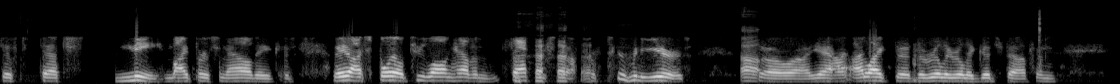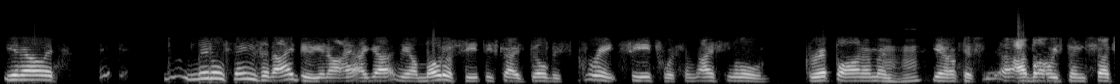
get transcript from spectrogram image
just that's me, my personality, because maybe I spoiled too long having factory stuff for too many years. Uh, so uh, yeah, I, I like the the really really good stuff, and you know, it's little things that I do. You know, I, I got you know Moto Seat. These guys build these great seats with some nice little grip on them, and Mm-hmm. you know, because I've always been such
